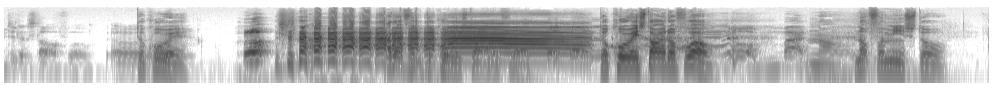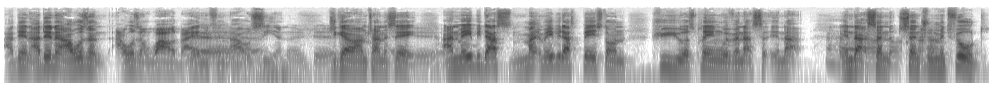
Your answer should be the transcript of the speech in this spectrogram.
didn't start off well? Uh, Doucouré. I don't think Doucouré started off well. Doucouré started off well. No, not for me. Still, I didn't. I didn't. I wasn't. I wasn't wild by anything that I was seeing. Okay. Do you get what I'm trying to say? Okay. And maybe that's maybe that's based on who he was playing with in that in that in that cen- uh-huh. central midfield.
